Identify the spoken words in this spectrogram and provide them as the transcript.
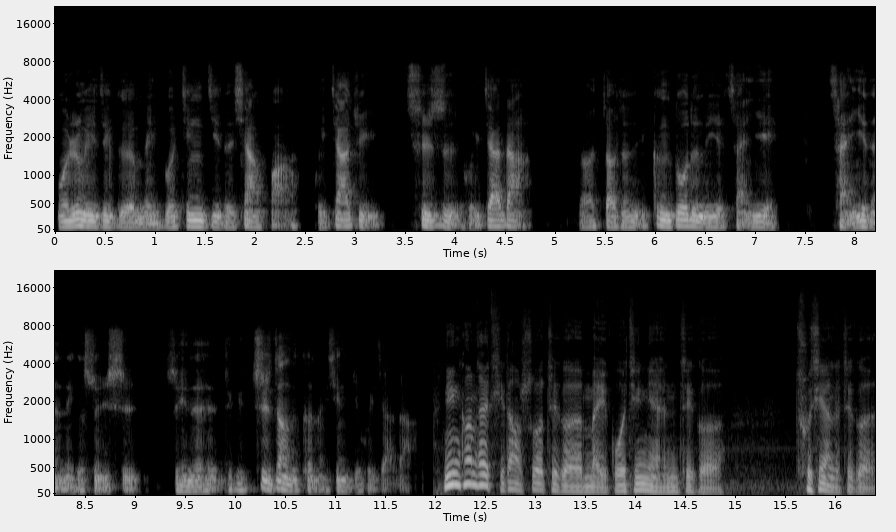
我认为这个美国经济的下滑会加剧，赤字会加大，呃，造成更多的那些产业产业的那个损失。所以呢，这个滞胀的可能性就会加大。您刚才提到说，这个美国今年这个出现了这个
